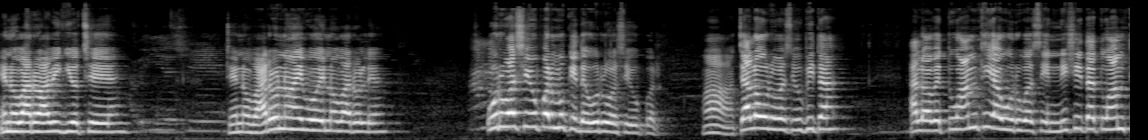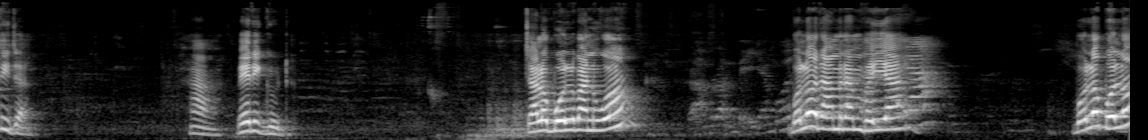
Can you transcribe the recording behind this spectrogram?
એનો વારો આવી ગયો છે. જેનો વારો ન આવ્યો એનો વારો લે. ઉર્વશી ઉપર મૂકી દે, ઉર્વશી ઉપર. હા, ચાલો ઉર્વશી ઊભી થા. હાલો, હવે તું આમથી આ ઉર્વશી, નિશિતા તું આમથી જા. હા વેરી ગુડ ચાલો બોલવાનું હો. બોલો રામ રામ ભૈયા. બોલો બોલો.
